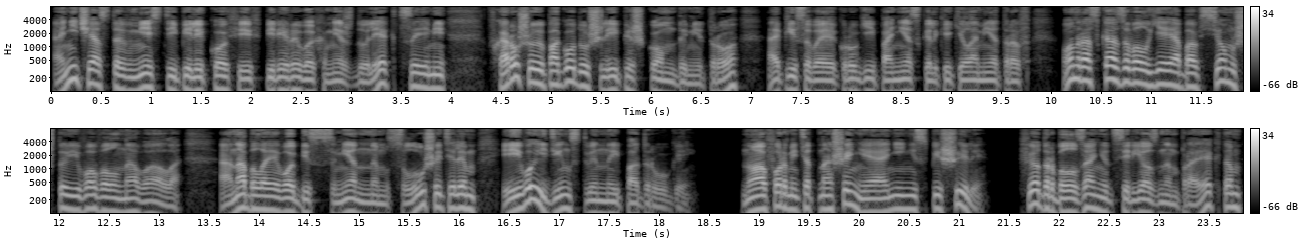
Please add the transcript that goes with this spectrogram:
Они часто вместе пили кофе в перерывах между лекциями, в хорошую погоду шли пешком до метро, описывая круги по несколько километров. Он рассказывал ей обо всем, что его волновало. Она была его бессменным слушателем и его единственной подругой. Но оформить отношения они не спешили. Федор был занят серьезным проектом,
